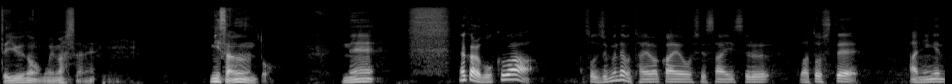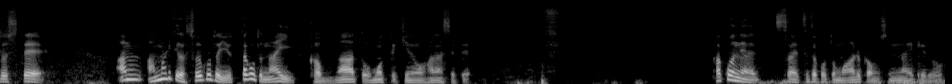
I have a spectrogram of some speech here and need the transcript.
ていうのを思いましたね。みーさん、うんと。ね。だから僕は、そう自分でも対話会を主催する場として、あ、人間として、あんあんまりてかそういうこと言ったことないかもなと思って昨日話してて。過去には伝えてたこともあるかもしれないけど、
